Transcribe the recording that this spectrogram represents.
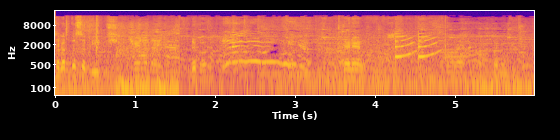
Masarap to sa beach. Share na tayo. Di ba? Yan. Ano, pwedeng picture.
